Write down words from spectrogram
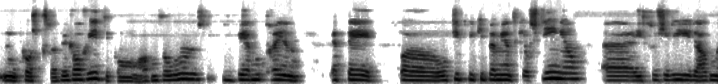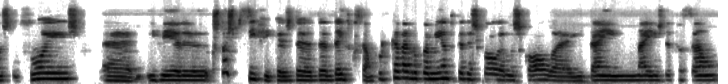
um, com os professores envolvidos e com alguns alunos, e ver no terreno até uh, o tipo de equipamento que eles tinham uh, e sugerir algumas soluções. Uh, e ver questões específicas da, da, da, educação, porque cada agrupamento, cada escola é uma escola e tem meios de atuação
